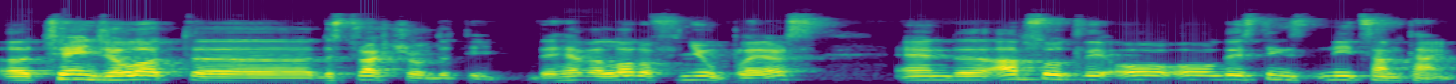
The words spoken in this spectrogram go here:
uh, change a lot uh, the structure of the team. They have a lot of new players, and uh, absolutely all, all these things need some time.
